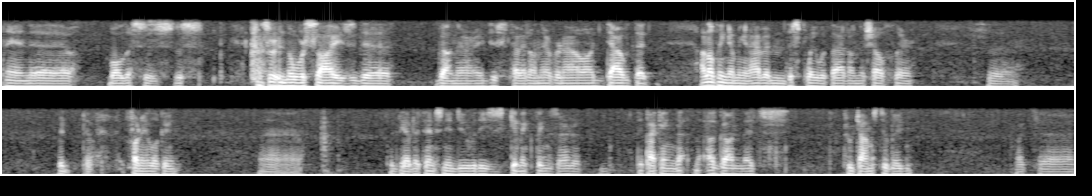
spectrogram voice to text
And uh, well, this is this because of an oversized uh, gun there. I just have it on there for now. I doubt that. I don't think I'm gonna have him display with that on the shelf there. It's uh, a bit uh, funny looking. Uh, they have attention to do with these gimmick things there. They're packing a gun that's three times too big. But uh,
